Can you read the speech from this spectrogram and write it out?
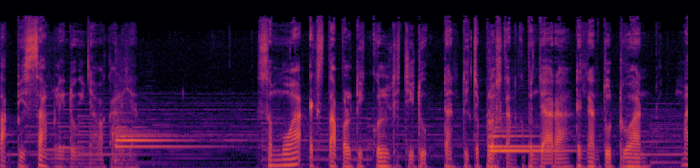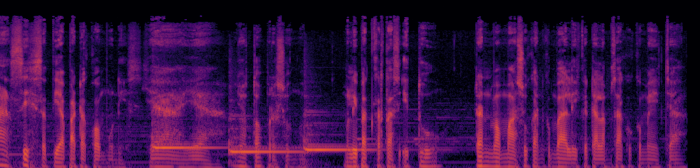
tak bisa melindungi nyawa kalian. Semua ekstapel dikul diciduk dan dijebloskan ke penjara dengan tuduhan masih setia pada komunis. Ya, ya, Nyoto bersungut, melipat kertas itu dan memasukkan kembali ke dalam saku kemeja.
